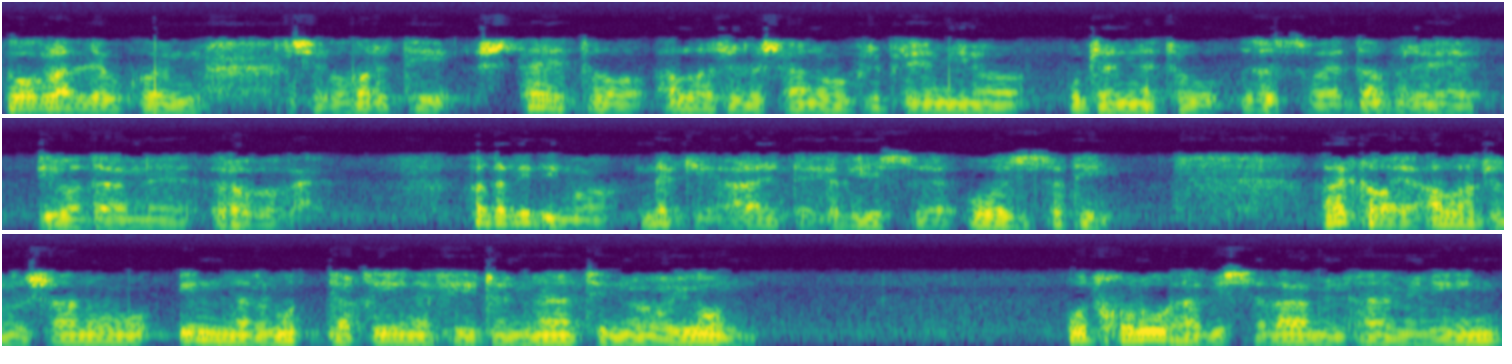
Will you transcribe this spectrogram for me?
poglavlje u kojem će govoriti šta je to Allah Želešanovu pripremio u džennetu za svoje dobre i odane robove. Pa da vidimo neke ajete i hadise u vezi sa tim. Rekao je Allah Đelešanu, innal muttaqine fi džennatin ujun, udhuluha bi salamin aminin,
